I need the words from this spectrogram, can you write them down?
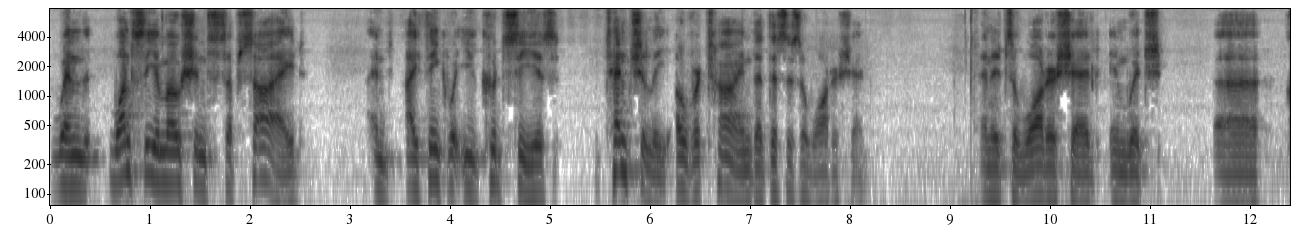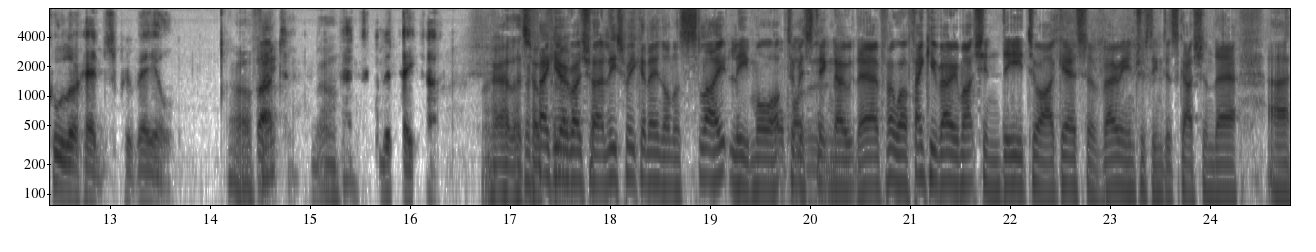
When once the emotions subside, and I think what you could see is potentially over time that this is a watershed, and it's a watershed in which uh, cooler heads prevail. Oh, but thank, well, that's going to take time. Yeah, let's well, thank you very much. At least we can end on a slightly more, more optimistic note there. Well, thank you very much indeed to our guests. A very interesting discussion there. Uh,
